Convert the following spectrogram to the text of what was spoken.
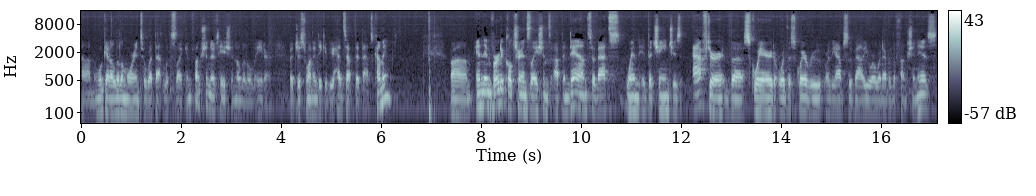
Um, and we'll get a little more into what that looks like in function notation a little later. But just wanted to give you a heads up that that's coming. Um, and then vertical translations up and down, so that's when it, the change is after the squared or the square root or the absolute value or whatever the function is.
